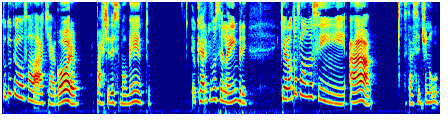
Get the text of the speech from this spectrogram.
tudo que eu vou falar aqui agora, a partir desse momento, eu quero que você lembre que eu não tô falando assim, ah, você tá sentindo,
